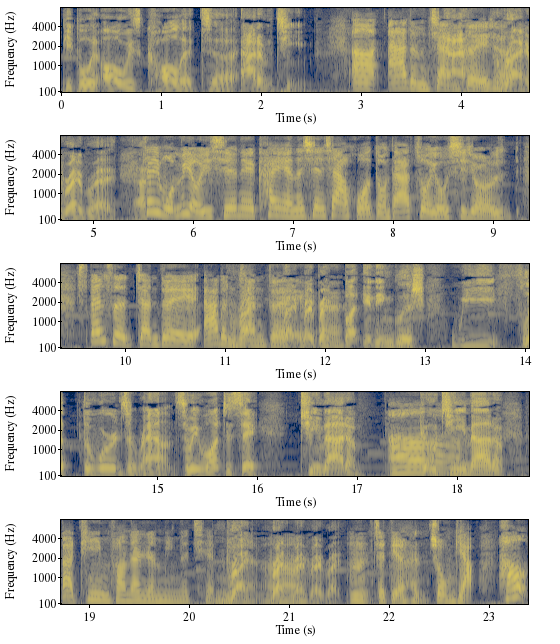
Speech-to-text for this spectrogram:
people would always call it uh, Adam Team. 呃，Adam 战队是吧？Right, right, right. 在我们有一些那个开研的线下活动，大家做游戏就有 Spencer 战队、Adam 战队。Right, right, right. But in English, we flip the words around. So we want to say Team Adam. Oh, Go Team Adam. 把 team 放在人名的前面。Right, right, right, right, right. 嗯，这点很重要。好。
